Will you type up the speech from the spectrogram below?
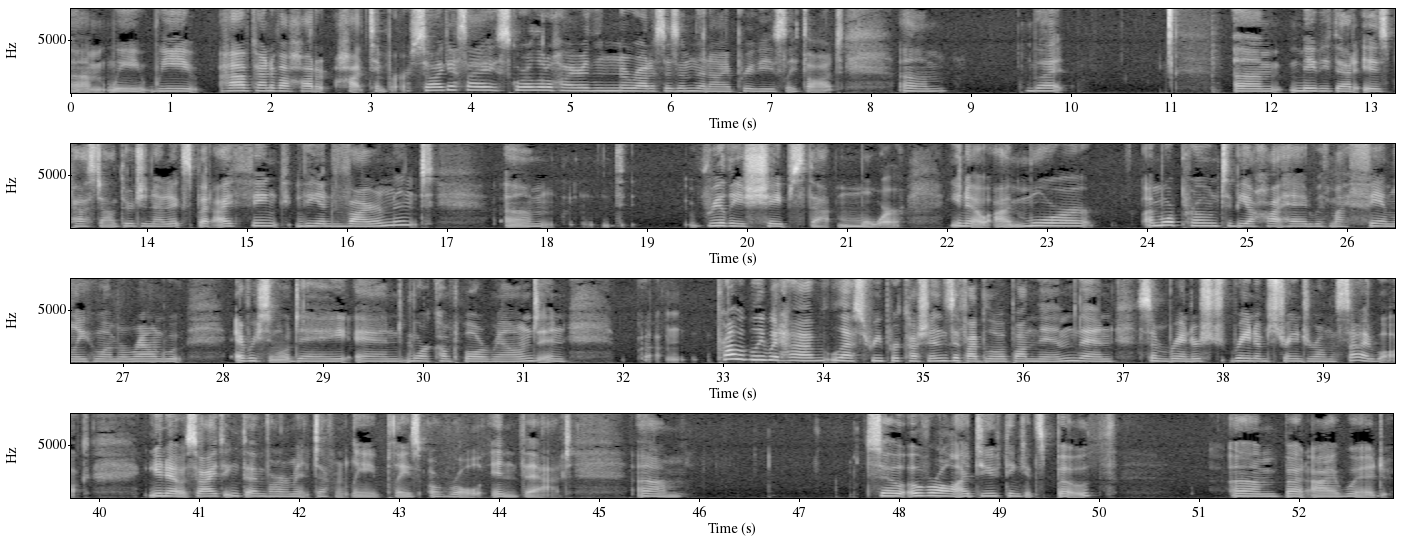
Um, we we have kind of a hot hot temper, so I guess I score a little higher than neuroticism than I previously thought. Um, but Um, maybe that is passed down through genetics, but I think the environment um, th- really shapes that more. You know, I'm more I'm more prone to be a hothead with my family who I'm around every single day and more comfortable around and uh, probably would have less repercussions if I blow up on them than some random random stranger on the sidewalk. You know, so I think the environment definitely plays a role in that. Um, so overall, I do think it's both. Um, but I would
